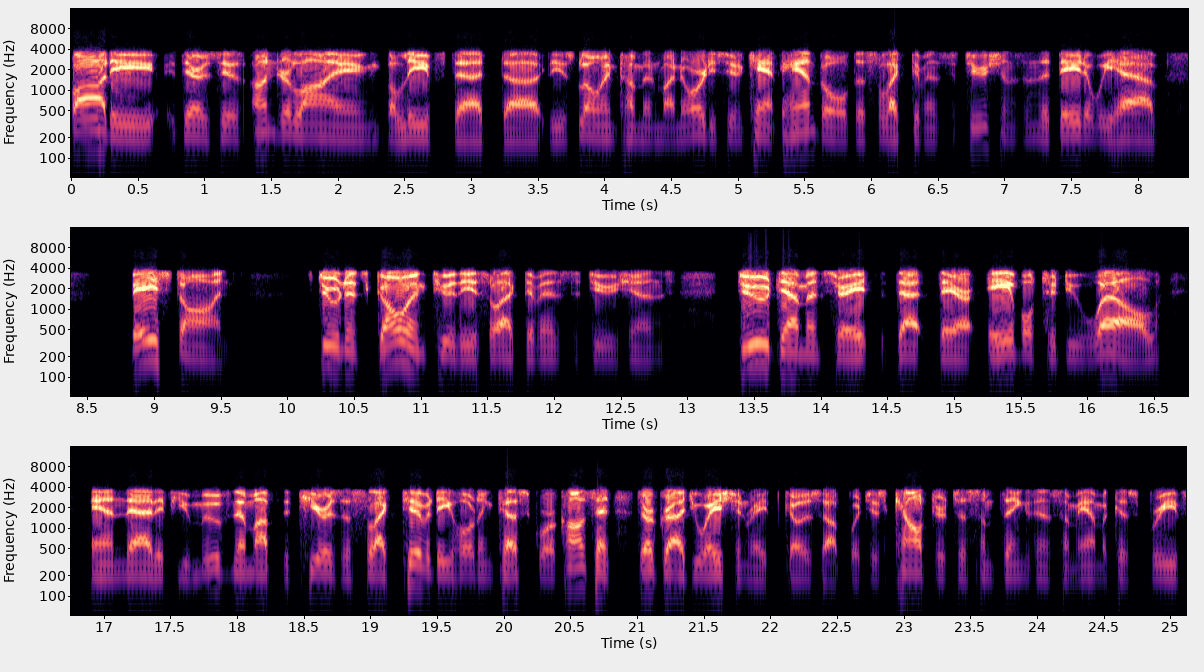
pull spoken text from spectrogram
body there's this underlying belief that uh, these low income and minority students can't handle the selective institutions and the data we have based on students going to these selective institutions do demonstrate that they're able to do well and that if you move them up the tiers of selectivity holding test score constant, their graduation rate goes up, which is counter to some things in some amicus briefs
